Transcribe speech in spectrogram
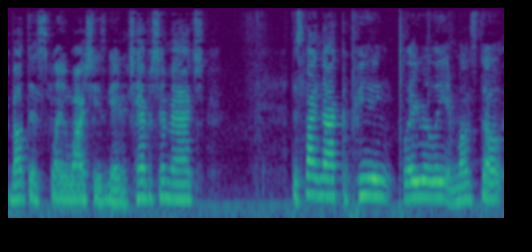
about this explain why she's getting a championship match. Despite not competing regularly in months, though,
